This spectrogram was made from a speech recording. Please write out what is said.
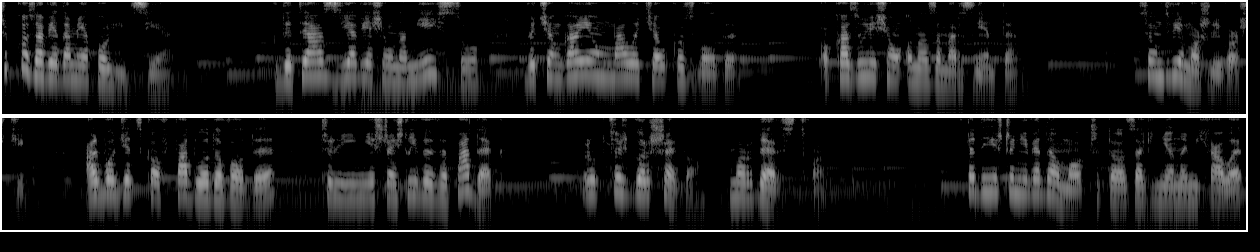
Szybko zawiadamia policję. Gdy ta zjawia się na miejscu, wyciągają małe ciałko z wody. Okazuje się ono zamarznięte. Są dwie możliwości: albo dziecko wpadło do wody, czyli nieszczęśliwy wypadek, lub coś gorszego morderstwo. Wtedy jeszcze nie wiadomo, czy to zaginiony Michałek,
